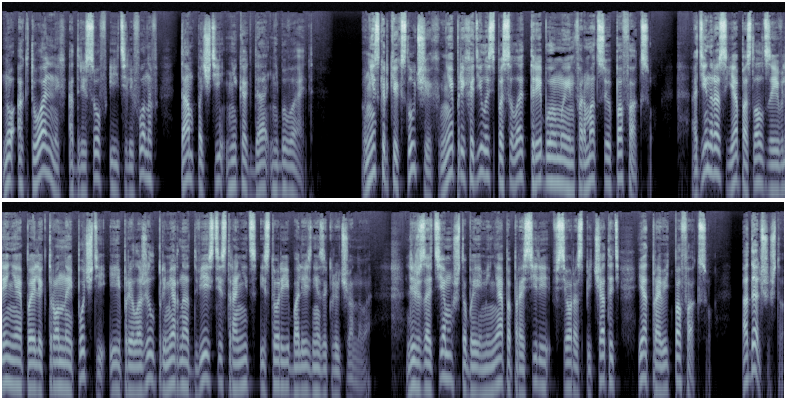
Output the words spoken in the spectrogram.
но актуальных адресов и телефонов там почти никогда не бывает. В нескольких случаях мне приходилось посылать требуемую информацию по факсу. Один раз я послал заявление по электронной почте и приложил примерно 200 страниц истории болезни заключенного. Лишь за тем, чтобы меня попросили все распечатать и отправить по факсу. А дальше что?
